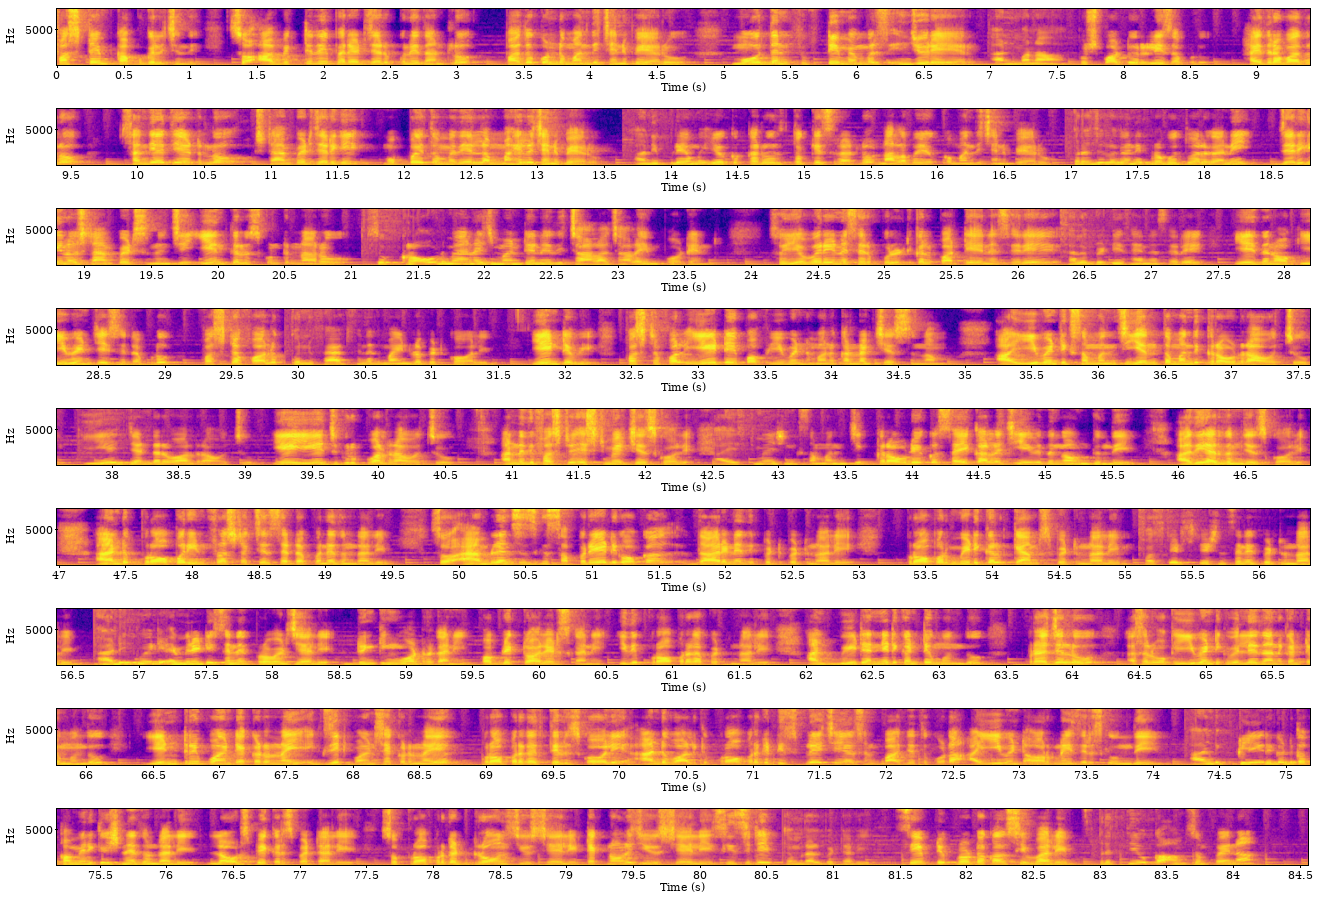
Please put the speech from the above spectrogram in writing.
ఫస్ట్ టైం కప్పు గెలిచింది. సో ఆ విక్టరీ పెరేడ్ జరుపుకునే దాంట్లో పదకొండు మంది చనిపోయారు. More than fifty members injury అయ్యారు. అండ్ మన పుష్ప టూ రిలీజ్ అప్పుడు హైదరాబాద్లో సంధ్యా థియేటర్లో స్టాంపేట్ జరిగి ముప్పై తొమ్మిది ఏళ్ళ మహిళ చనిపోయారు. అండ్ ఇప్పుడేమో ఈ యొక్క కరూరు తొక్కేసలాట్లో నలభై ఒక్క మంది చనిపోయారు. ప్రజలు కానీ ప్రభుత్వాలు కానీ జరిగిన స్టాంపేట్స్ నుంచి ఏం తెలుసుకుంటున్నారు? సో క్రౌడ్ మేనేజ్మెంట్ అనేది చాలా చాలా ఇంపార్టెంట్. సో ఎవరైనా సరే పొలిటికల్ పార్టీ అయినా సరే సెలబ్రిటీస్ అయినా సరే ఏదైనా ఒక ఈవెంట్ చేసేటప్పుడు ఫస్ట్ ఆఫ్ ఆల్ కొన్ని ఫ్యాక్ట్స్ అనేది మైండ్లో పెట్టుకోవాలి. ఏంటివి? First of all a type of event మనం కండక్ట్ చేస్తున్నాం? ఆ ఈవెంట్కి సంబంధించి ఎంతమంది క్రౌడ్ రావచ్చు? ఏ జెండర్ వాళ్ళు రావచ్చు? ఏ ఏజ్ గ్రూప్ వాళ్ళు రావచ్చు? అన్నది ఫస్ట్ ఎస్టిమేట్ చేసుకోవాలి. ఆ ఎస్టిమేషన్కి సంబంధించి క్రౌడ్ యొక్క సైకాలజీ ఏ విధంగా ఉంటుంది? అది అర్థం చేసుకోవాలి. అండ్ ప్రాపర్ ఇన్ఫ్రాస్ట్రక్చర్ సెటప్ అనేది ఉండాలి. సో అంబులెన్సెస్కి సపరేట్గా ఒక దారి అనేది పెట్టి పెట్టుండాలి ప్రాపర్ మెడికల్ క్యాంప్స్ పెట్టుండాలి. ఫస్ట్ ఎయిడ్ స్టేషన్స్ అనేది పెట్టుండాలి. అడిక్వేట్ ఎమ్యూనిటీస్ అనేది ప్రొవైడ్ చేయాలి. డ్రింకింగ్ వాటర్ కానీ పబ్లిక్ టాయిలెట్స్ కానీ ఇది ప్రాపర్గా పెట్టుండాలి. అండ్ వీటన్నిటికంటే ముందు ప్రజలు అసలు ఒక ఈవెంట్కి వెళ్ళేదానికంటే ముందు ఎంట్రీ పాయింట్ ఎక్కడ ఉన్నాయి ఎగ్జిట్ పాయింట్స్ ఎక్కడ ఉన్నాయో ప్రాపర్గా తెలుసుకోవాలి. అండ్ వాళ్ళకి ప్రాపర్గా డిస్ప్లే చేయాల్సిన బాధ్యత కూడా ఆ ఈవెంట్ ఆర్గనైజర్స్కి ఉంది. అండ్ క్లియర్ కట్గా కమ్యూనికేషన్ అనేది ఉండాలి. లౌడ్ స్పీకర్స్ పెట్టాలి. సో ప్రాపర్గా డ్రోన్స్ యూస్ చేయాలి టెక్నాలజీ యూస్ చేయాలి సీసీటీవీ కెమెరాలు పెట్టాలి సేఫ్టీ ప్రోటోకాల్స్ ఇవ్వాలి. ప్రతి ఒక్క అంశం పైన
